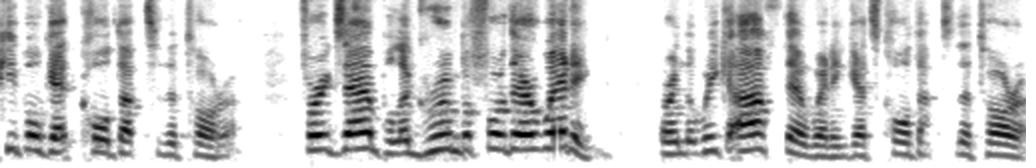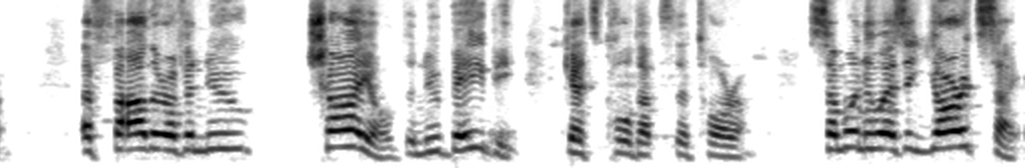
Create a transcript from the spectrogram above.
people get called up to the Torah. For example, a groom before their wedding or in the week after their wedding gets called up to the Torah. A father of a new child, a new baby, gets called up to the Torah. Someone who has a yahrzeit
